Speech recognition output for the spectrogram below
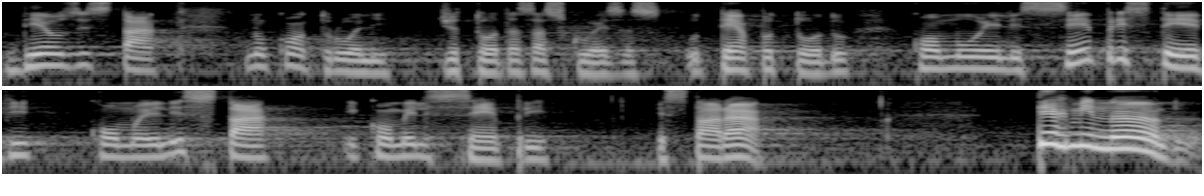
Deus está no controle de todas as coisas o tempo todo, como ele sempre esteve, como ele está e como ele sempre estará. Terminando,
